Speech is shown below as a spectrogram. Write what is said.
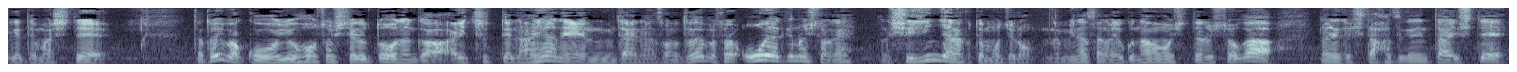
げてまして、例えばこういう放送してると、なんか、あいつってなんやねん、みたいな、その、例えばそれは公の人ね、あの詩人じゃなくてもちろん、皆さんがよく名前を知ってる人が何かした発言に対して、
